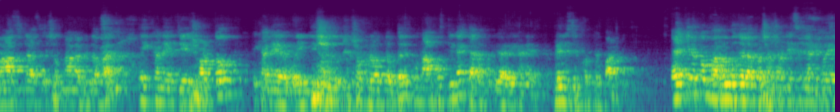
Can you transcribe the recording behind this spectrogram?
মাছ টাছ এসব নানাবিধ হয়। এখানে যে শর্ত, এখানে ওই কৃষি সম্প্রসারণ দপ্তরে কোনো আপত্তি নাই, তারা এখানে রেজিস্ট্রি করতে পারবে। একই রকম ভাবে উপজেলা প্রশাসন ডিসিশন হয়ে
